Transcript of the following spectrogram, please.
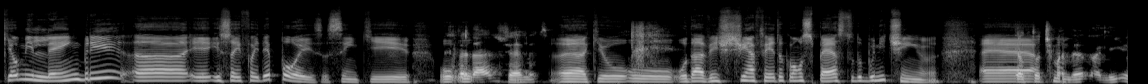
que eu me lembre, uh, isso aí foi depois, assim, que. O, é verdade, é mesmo. Uh, que o, o, o, Da Vinci tinha feito com os pés tudo bonitinho. É... Eu tô te mandando ali,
